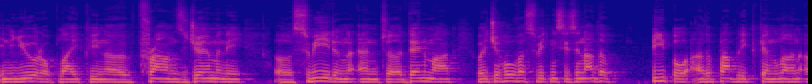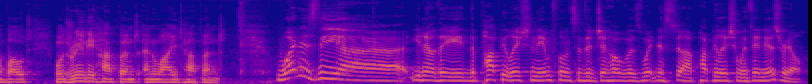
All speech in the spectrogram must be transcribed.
in Europe like in uh, France, Germany, uh, Sweden and uh, Denmark where Jehovah's Witnesses and other people, the public can learn about what really happened and why it happened. What is the, uh, you know, the, the population, the influence of the Jehovah's Witness uh, population within Israel?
